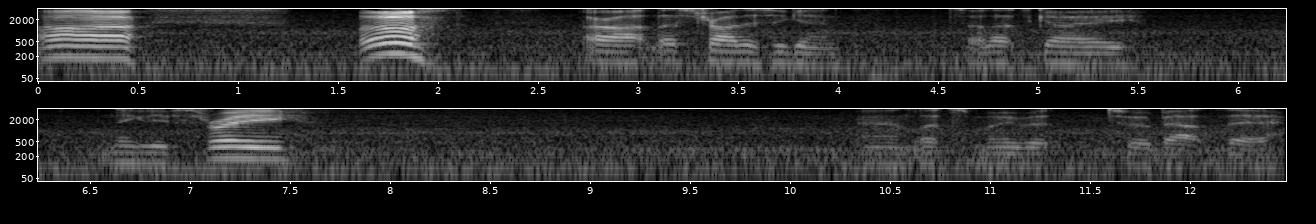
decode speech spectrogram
oh. Alright, let's try this again. So let's go negative 3 and let's move it to about there.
